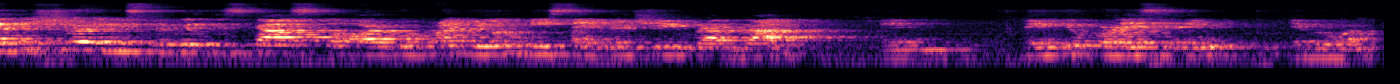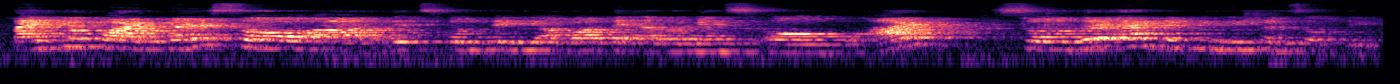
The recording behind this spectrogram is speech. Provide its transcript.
that is sure we will discuss to our companion, Miss Cybership Bragdag. And thank you for listening, everyone. Thank you, partner. So, uh, let's continue about the elements of art. So, there are definitions of the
